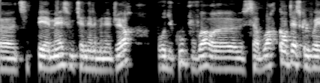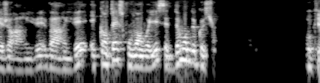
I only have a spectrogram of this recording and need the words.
euh, type PMS ou Channel Manager pour du coup pouvoir euh, savoir quand est-ce que le voyageur va arriver et quand est-ce qu'on va envoyer cette demande de caution. Ok,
